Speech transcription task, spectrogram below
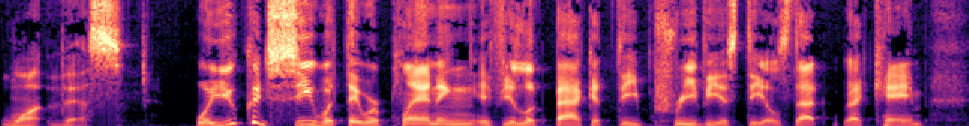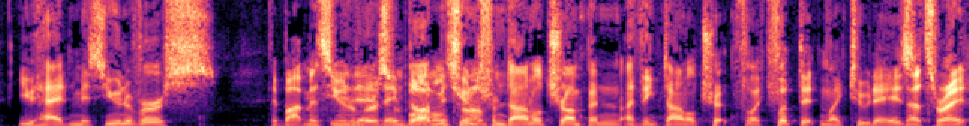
want this? Well, you could see what they were planning if you look back at the previous deals that that came. You had Miss Universe. They bought Miss Universe they from bought Donald Miss Trump. Universe from Donald Trump, and I think Donald Trump like flipped it in like two days. That's right.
